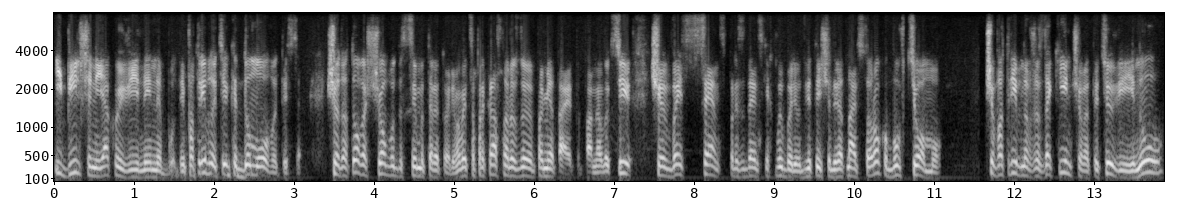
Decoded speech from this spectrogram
і більше ніякої війни не буде. І потрібно тільки домовитися щодо того, що буде з цими територіями. Ви це прекрасно роз- пам'ятаєте, пане Олексію. Що весь сенс президентських виборів 2019 року був в цьому, що потрібно вже закінчувати цю війну.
